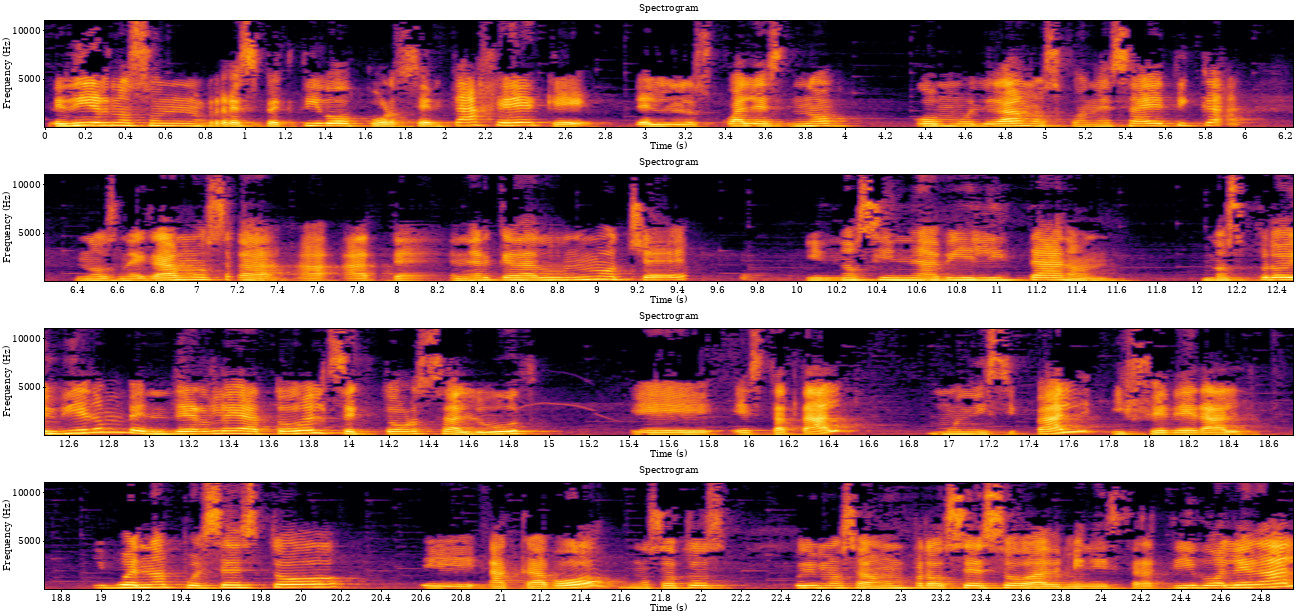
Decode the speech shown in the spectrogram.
pedirnos un respectivo porcentaje que de los cuales no comulgamos con esa ética, nos negamos a, tener que dar un moche y nos inhabilitaron. Nos prohibieron venderle a todo el sector salud eh, estatal, municipal y federal. Y bueno, pues esto eh, acabó. Nosotros fuimos a un proceso administrativo legal,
